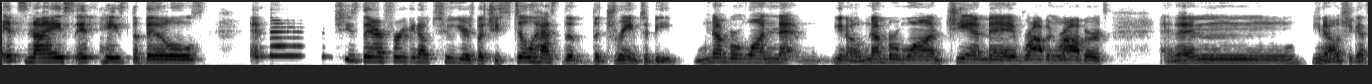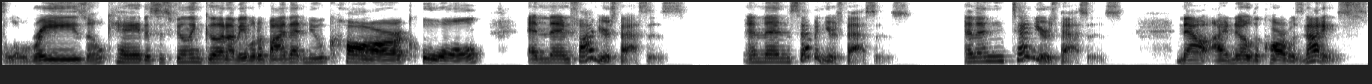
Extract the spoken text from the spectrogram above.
It's nice, it pays the bills, and then she's there for you know two years, but she still has the the dream to be number one net, you know, number one GMA, Robin Roberts. And then, you know, she gets a little raise. Okay, this is feeling good. I'm able to buy that new car. Cool. And then five years passes. And then seven years passes. And then 10 years passes. Now, I know the car was nice,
